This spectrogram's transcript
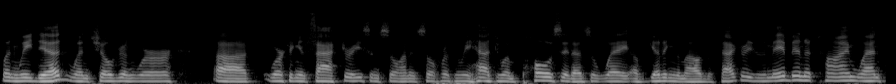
when we did, when children were uh, working in factories and so on and so forth, and we had to impose it as a way of getting them out of the factories. There may have been a time when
